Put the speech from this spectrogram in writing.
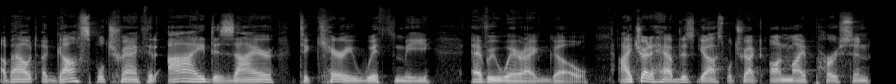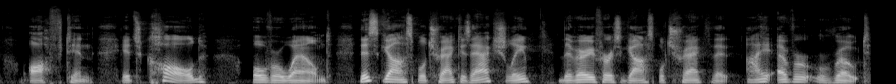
about a gospel tract that I desire to carry with me everywhere I go. I try to have this gospel tract on my person often. It's called Overwhelmed. This gospel tract is actually the very first gospel tract that I ever wrote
